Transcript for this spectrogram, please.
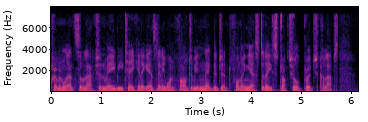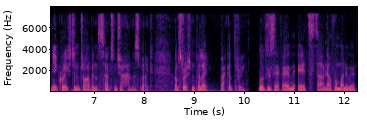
Criminal and civil action may be taken against anyone found to be negligent following yesterday's structural bridge collapse near Grayston Drive in Sandton, Johannesburg. I'm Suresh Pillay, back at 3. Lotus FM, it's time now for MoneyWeb.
